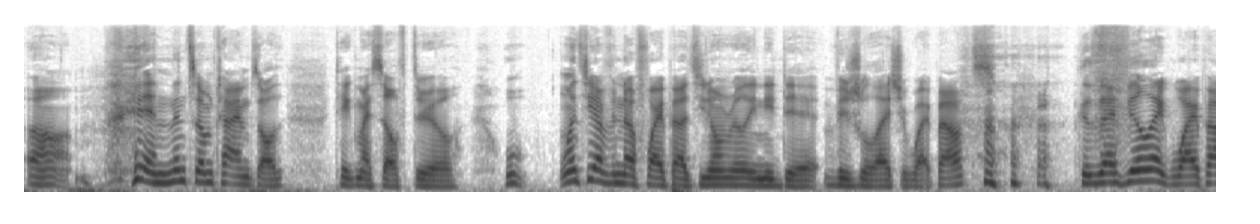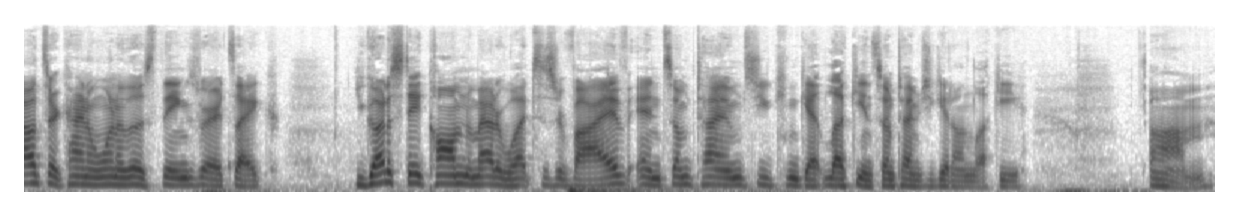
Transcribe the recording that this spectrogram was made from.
Um, and then sometimes I'll take myself through. Well, once you have enough wipeouts, you don't really need to visualize your wipeouts. Because I feel like wipeouts are kind of one of those things where it's like, you got to stay calm no matter what to survive. And sometimes you can get lucky and sometimes you get unlucky um,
